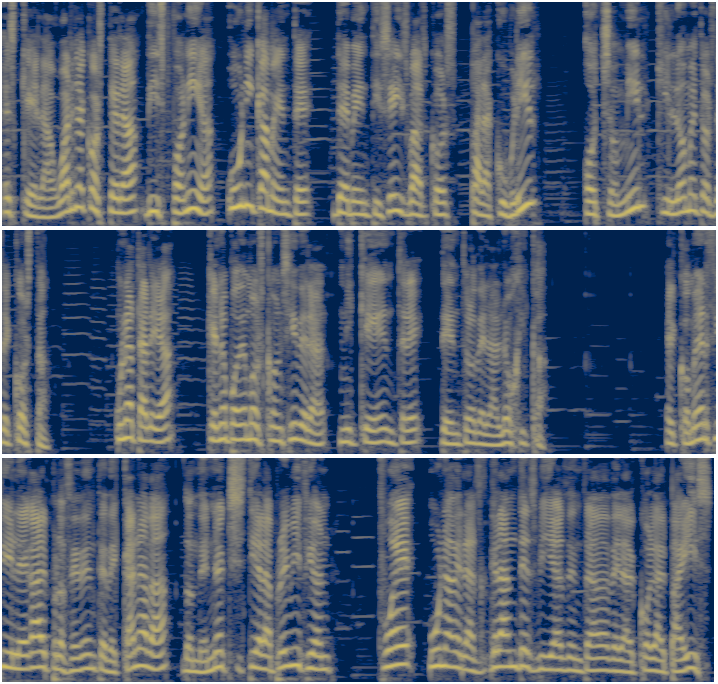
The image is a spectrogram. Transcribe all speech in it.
es que la Guardia Costera disponía únicamente de 26 barcos para cubrir 8.000 kilómetros de costa, una tarea que no podemos considerar ni que entre dentro de la lógica. El comercio ilegal procedente de Canadá, donde no existía la prohibición, fue una de las grandes vías de entrada del alcohol al país.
